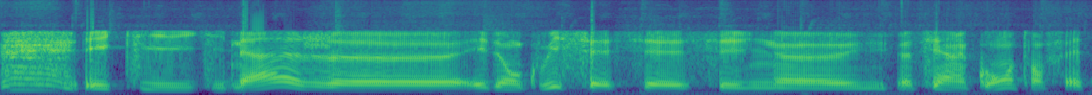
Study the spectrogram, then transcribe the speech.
et qui, qui nage. euh, et donc oui, c'est c'est- c'est une, euh, c'est un conte en fait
